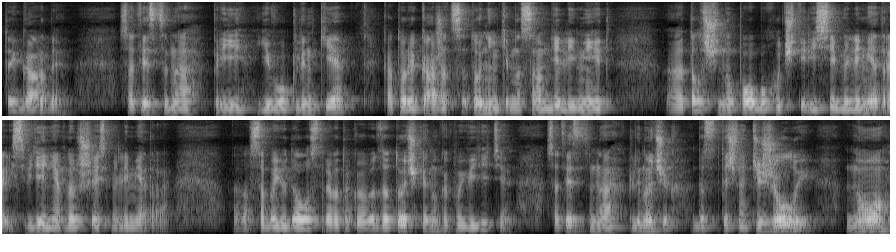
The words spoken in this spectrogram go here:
этой гарды. Соответственно, при его клинке, который кажется тоненьким, на самом деле имеет э, толщину по обуху 4,7 мм и сведение в 0,6 мм. Э, с обоюдоострой вот такой вот заточкой, ну, как вы видите. Соответственно, клиночек достаточно тяжелый, но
